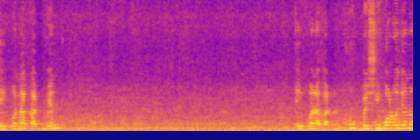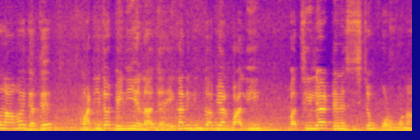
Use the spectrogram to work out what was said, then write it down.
এই কোনা কাটবেন। এই কোনা কাটবেন খুব বেশি বড় যেন না হয় যাতে মাটিটা বেরিয়ে না যায়। এখানে কিন্তু আমি আর বালি বা থ্রি লেয়ার ড্রেনেজ সিস্টেম করব না।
